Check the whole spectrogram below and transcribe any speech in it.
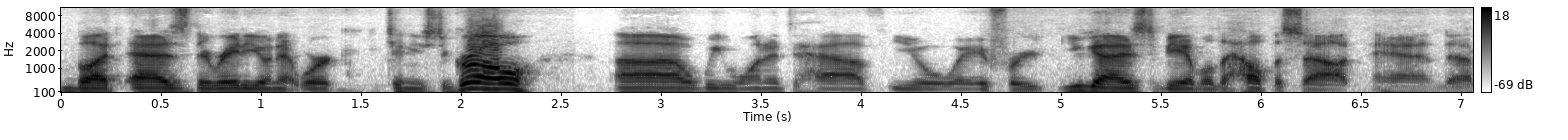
But as the radio network continues to grow, uh, we wanted to have you a way for you guys to be able to help us out. And uh,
